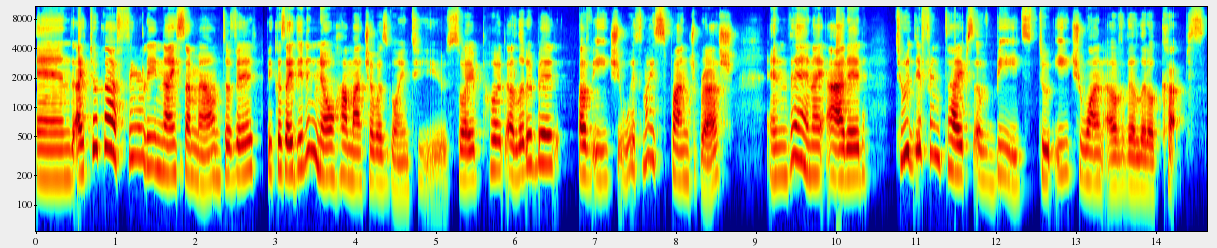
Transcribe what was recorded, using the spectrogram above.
And I took a fairly nice amount of it because I didn't know how much I was going to use. So I put a little bit of each with my sponge brush and then I added two different types of beads to each one of the little cups.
